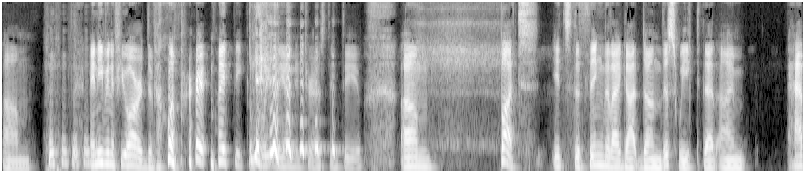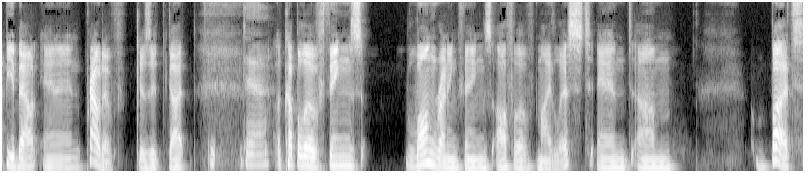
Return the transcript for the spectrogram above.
Um, and even if you are a developer, it might be completely uninteresting to you. Um, but it's the thing that I got done this week that I'm happy about and proud of because it got yeah. a couple of things, long running things off of my list. And um, but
